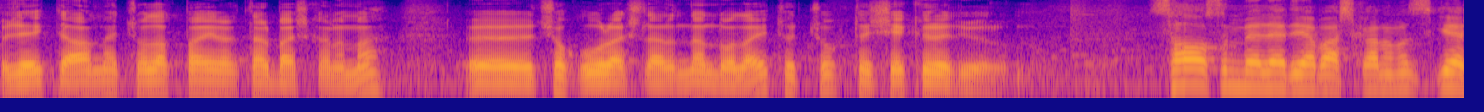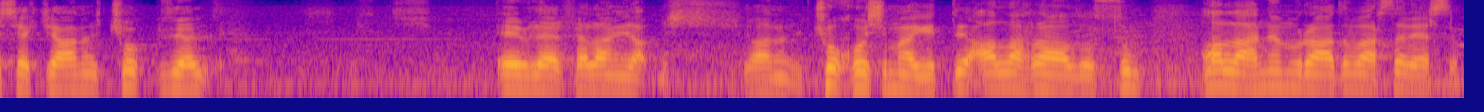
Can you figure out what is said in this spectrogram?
Özellikle Ahmet Çolak Bayraktar Başkanıma e, çok uğraşlarından dolayı çok teşekkür ediyorum. Sağ olsun belediye başkanımız gerçek yani çok güzel evler falan yapmış. Yani çok hoşuma gitti. Allah razı olsun. Allah ne muradı varsa versin.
